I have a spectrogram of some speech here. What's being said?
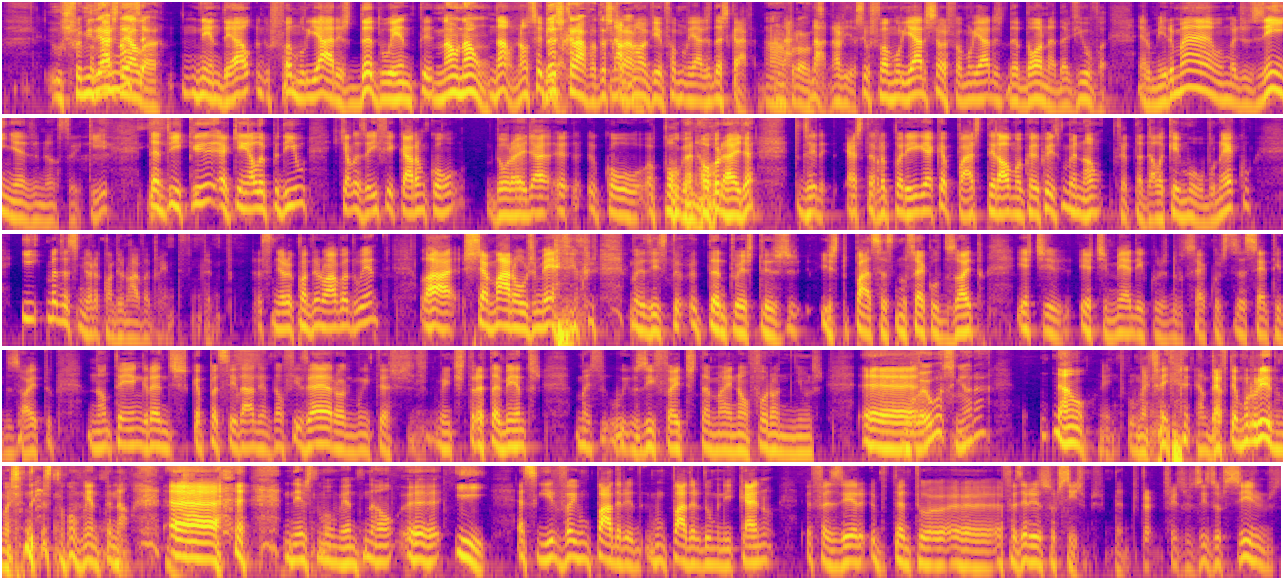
Os familiares dela? nem dela, os familiares da doente. Não, não. Não, não sabiam. Da escrava, da escrava. Não, não havia familiares da escrava. Ah, não, pronto. Não, não havia. Os familiares são os familiares da dona, da viúva. Era uma irmã, umas vizinhas, não sei o quê. Tanto e que a quem ela pediu, que elas aí ficaram com da orelha, eh, com a pulga na orelha, dizer, esta rapariga é capaz de ter alguma coisa com isso, mas não. Portanto, ela queimou o boneco, e, mas a senhora continuava doente. Portanto, a senhora continuava doente, lá chamaram os médicos, mas isto, tanto estes, isto passa-se no século XVIII, estes, estes médicos do séculos XVII e XVIII não têm grandes capacidades, então fizeram muitas, muitos tratamentos, mas os efeitos também não foram nenhums. Uh, Morreu a senhora? Não, ele deve ter morrido, mas neste momento não. Uh, neste momento não. Uh, e a seguir veio um padre, um padre dominicano a fazer, portanto, a, fazer exorcismos. Portanto, fez os exorcismos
